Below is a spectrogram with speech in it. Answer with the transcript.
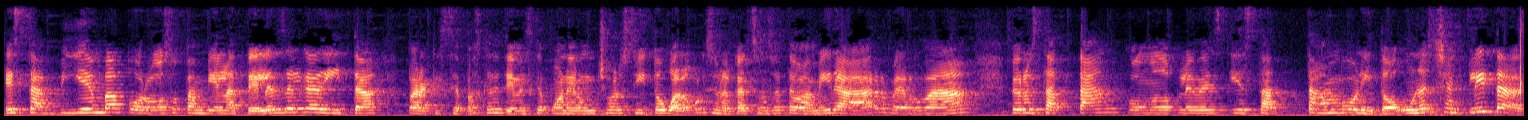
está bien vaporoso también, la tela es delgadita para que sepas que te tienes que poner un chorcito o algo porque si no el calzón se te va a mirar, ¿verdad? Pero está tan cómodo, plebes, y está tan bonito, unas chanclitas.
